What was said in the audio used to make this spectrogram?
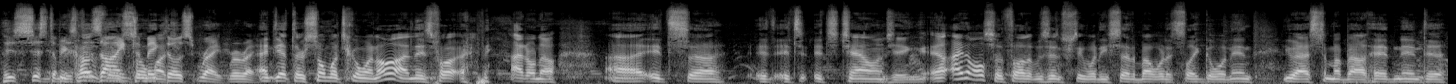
His system because is designed so to make much, those right, right, right. And yet there's so much going on. As far, I don't know, uh, it's. Uh, it, it's it's challenging. I also thought it was interesting what he said about what it's like going in. You asked him about heading into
